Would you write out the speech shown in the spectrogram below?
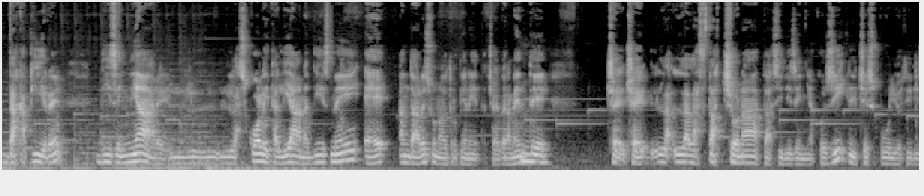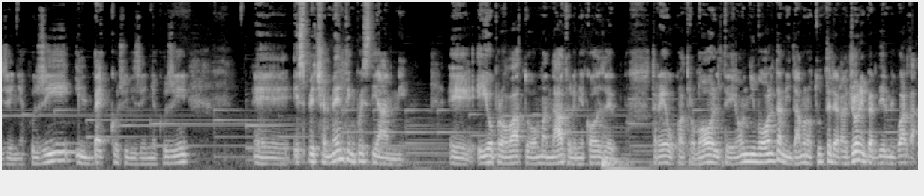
da capire, disegnare la scuola italiana Disney è andare su un altro pianeta, cioè veramente Mm. c'è, c'è la, la- la staccionata si disegna così, il cespuglio si disegna così, il becco si disegna così e, e specialmente in questi anni e, e io ho provato, ho mandato le mie cose tre o quattro volte e ogni volta mi davano tutte le ragioni per dirmi guarda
